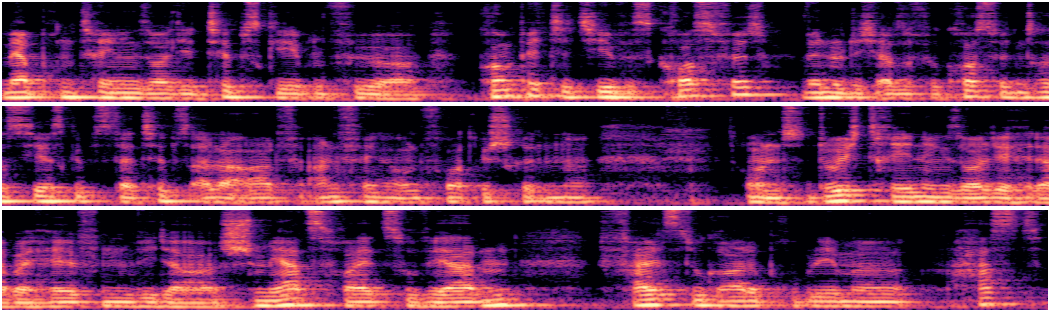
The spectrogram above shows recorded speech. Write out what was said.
Mehrpunkttraining soll dir Tipps geben für kompetitives CrossFit. Wenn du dich also für CrossFit interessierst, gibt es da Tipps aller Art für Anfänger und Fortgeschrittene. Und Durchtraining soll dir dabei helfen, wieder schmerzfrei zu werden, falls du gerade Probleme hast.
